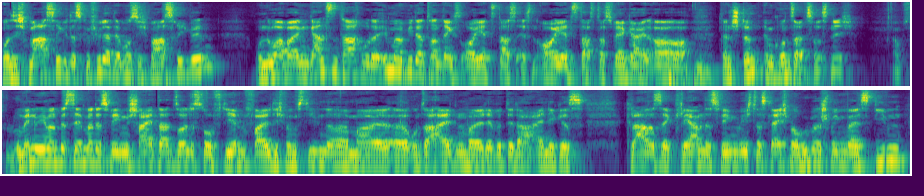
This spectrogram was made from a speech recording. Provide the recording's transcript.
und sich maßregelt, das Gefühl hat, er muss sich maßregeln, und du aber den ganzen Tag oder immer wieder dran denkst, oh, jetzt das essen, oh, jetzt das, das wäre geil, oh, ja. dann stimmt im Grundsatz was nicht. Absolut. Und wenn du jemand bist, der immer deswegen scheitert, solltest du auf jeden Fall dich mit dem Steven äh, mal äh, unterhalten, weil der wird dir da einiges Klares erklären. Deswegen will ich das gleich mal rüberschwingen, weil Steven,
